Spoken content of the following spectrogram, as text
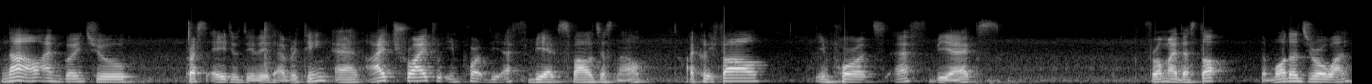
Now I'm going to press A to delete everything and I try to import the FBX file just now. I click File, Import FBX from my desktop, the Model 01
